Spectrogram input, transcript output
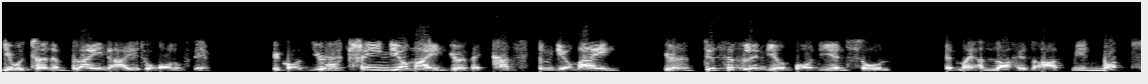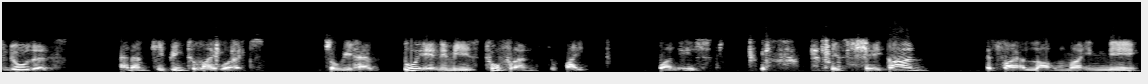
You will turn a blind eye to all of them. Because you have trained your mind, you have accustomed your mind, you have disciplined your body and soul that my Allah has asked me not to do this, and I'm keeping to my words. So we have two enemies, two fronts to fight. One is is shaitan. That's why Allahumma inni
